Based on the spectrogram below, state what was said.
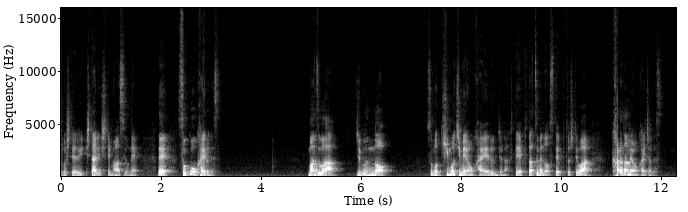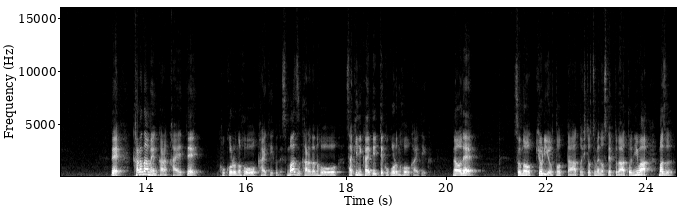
直してしたりしてますよね。で、そこを変えるんです。まずは自分のその気持ち面を変えるんじゃなくて、二つ目のステップとしては体面を変えちゃうんです。で、体面から変えて、心の方を変えていくんです。まず体の方を先に変えていって、心の方を変えていく。なので、その距離を取った後、一つ目のステップの後には、まず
